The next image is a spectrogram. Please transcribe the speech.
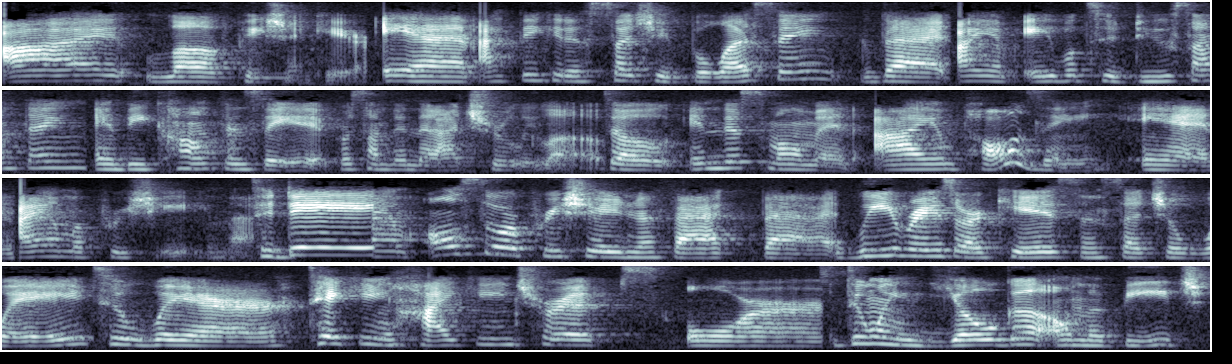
I love patient care and I think it is such a blessing that I am able to do something and be compensated for something that I truly love. So in this moment, I am pausing and I am appreciating that. Today, I am also appreciating the fact that we raise our kids in such a way to where taking hiking trips or doing yoga on the beach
